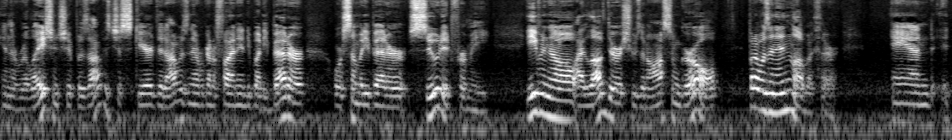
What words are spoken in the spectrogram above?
in the relationship was I was just scared that I was never going to find anybody better or somebody better suited for me. Even though I loved her, she was an awesome girl, but I wasn't in love with her. And it,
